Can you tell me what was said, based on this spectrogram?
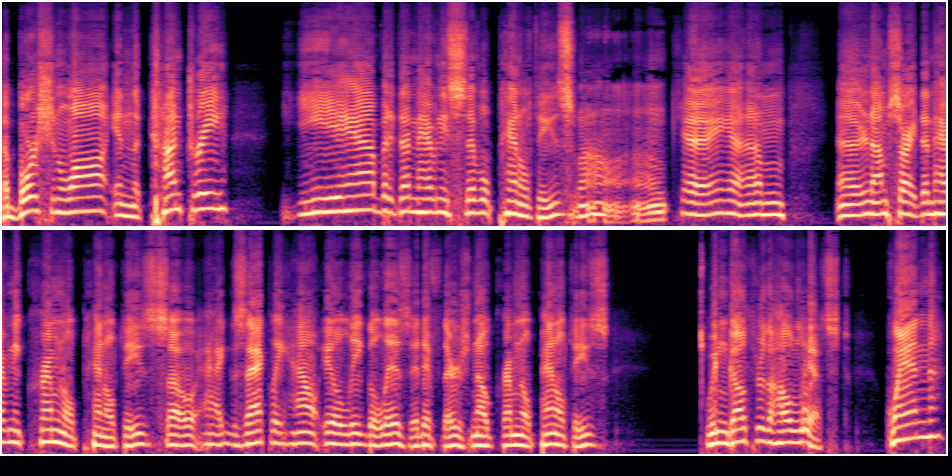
abortion law in the country. Yeah, but it doesn't have any civil penalties. Well, okay. Um, uh, I'm sorry, it doesn't have any criminal penalties. So exactly how illegal is it if there's no criminal penalties? We can go through the whole list. When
